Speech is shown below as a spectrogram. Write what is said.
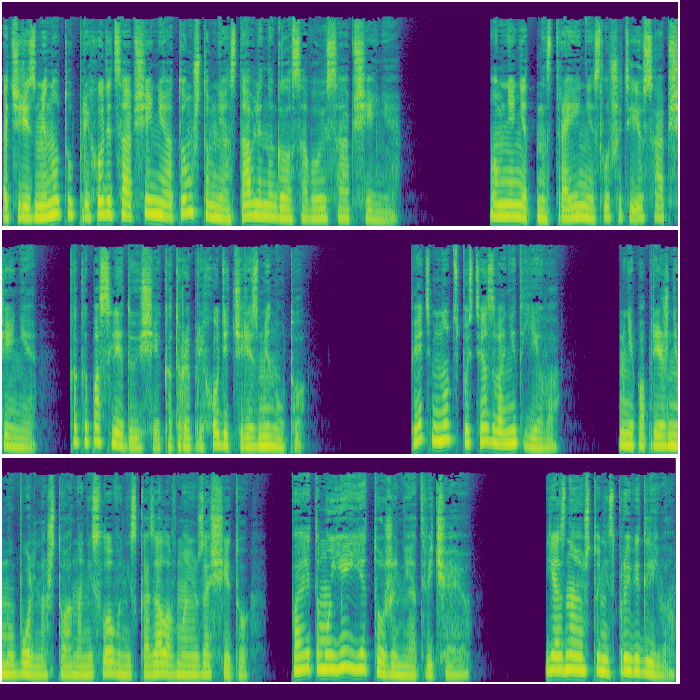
А через минуту приходит сообщение о том, что мне оставлено голосовое сообщение. У меня нет настроения слушать ее сообщение, как и последующие, которые приходят через минуту. Пять минут спустя звонит Ева. Мне по-прежнему больно, что она ни слова не сказала в мою защиту, поэтому ей я тоже не отвечаю. Я знаю, что несправедливо.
